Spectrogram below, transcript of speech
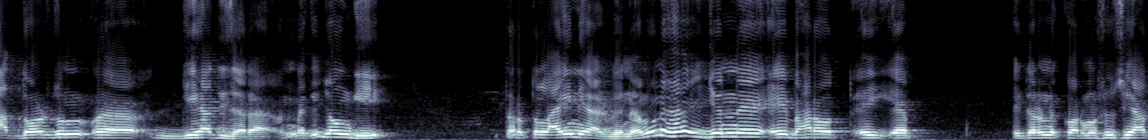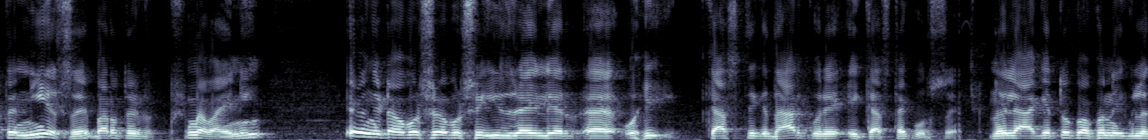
আর দশজন জিহাদি যারা নাকি জঙ্গি তারা তো লাইনে আসবে না। মনে হয় এই জন্যে এই ভারত এই এই ধরনের কর্মসূচি হাতে নিয়েছে ভারতের সেনাবাহিনী। এবং এটা অবশ্যই অবশ্যই ইসরায়েলের ওই কাছ থেকে ধার করে এই কাজটা করছে। নইলে আগে তো কখনো এগুলো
